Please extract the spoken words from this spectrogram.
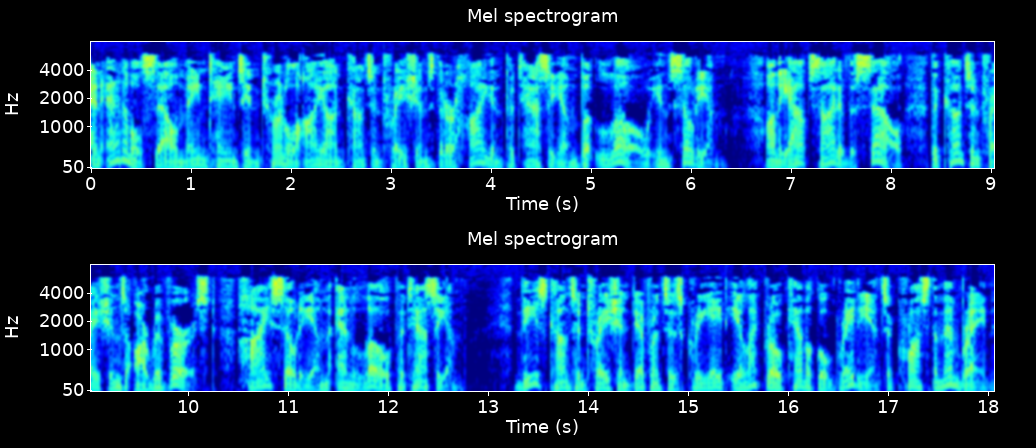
An animal cell maintains internal ion concentrations that are high in potassium but low in sodium. On the outside of the cell, the concentrations are reversed, high sodium and low potassium. These concentration differences create electrochemical gradients across the membrane,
